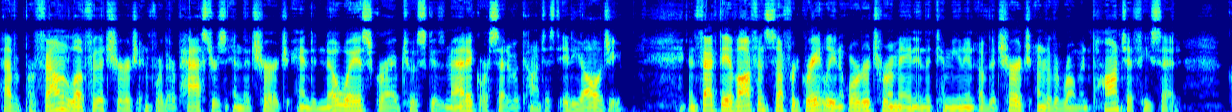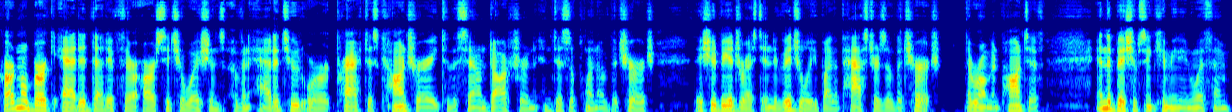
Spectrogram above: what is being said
have a profound love for the church and for their pastors in the church, and in no way ascribe to a schismatic or sedevacantist ideology. In fact, they have often suffered greatly in order to remain in the communion of the church under the Roman pontiff, he said. Cardinal Burke added that if there are situations of an attitude or practice contrary to the sound doctrine and discipline of the Church, they should be addressed individually by the pastors of the Church, the Roman pontiff, and the bishops in communion with him.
